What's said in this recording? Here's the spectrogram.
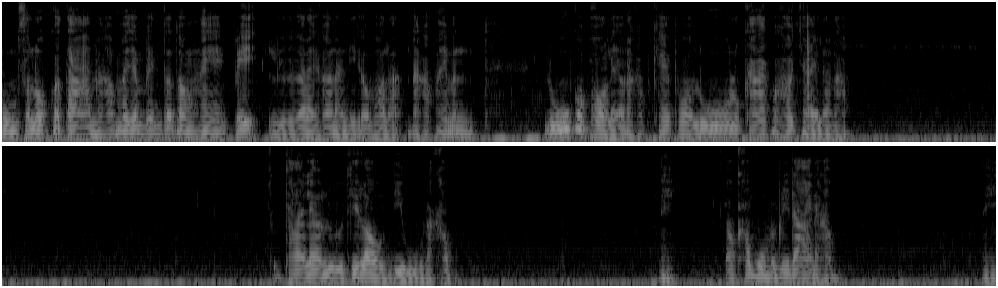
มุมสลบก็ตามนะครับ ไม่จำเป็นจะต้องให้เป๊ะหรืออะไรขนาดนี้ก็พอละนะครับ ให้มันรู้ก็พอแล้วนะครับ แค่พอรู้ลูกค้าก็เข้าใจแล้วนะครับ สุดท้ายแล้วอยู่ที่เราดิวนะครับนี่เราเข้ามุมแบบนี้ได้นะครับ นี่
